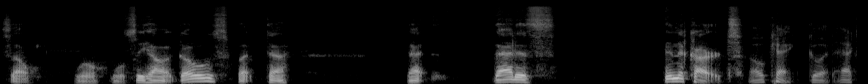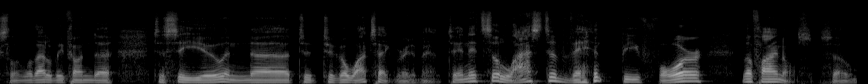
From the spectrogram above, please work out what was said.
so we'll we'll see how it goes, but uh, that that is in the cards. Okay, good, excellent. Well, that'll be fun to to see you and uh, to to go watch that great event. And it's the last event before the finals, so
